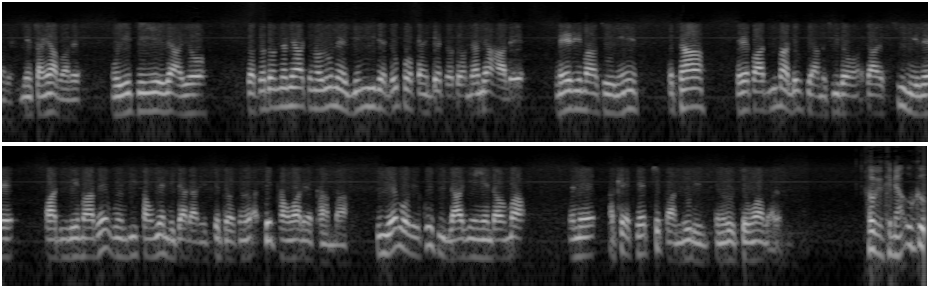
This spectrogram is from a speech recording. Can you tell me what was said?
ပါတယ်မြင်ဆိုင်ရပါတယ်ငွေကြေးရရရောတော်တော်များများကျွန်တော်တို့ ਨੇ ရင်းနှီးတဲ့လုပ်ပေါ်တိုင်တဲ့တော်တော်များများဟာလည်းနေဒီမှာဆိုရင်တခြားဘယ်ပါတီမှလုပ်ကြမရှိတော့ဒါရှိနေတဲ့ပါတီတွေမှာပဲဝင်ပြီးဆောင်ရွက်နေကြတာတွေဖြစ်တော့ကျွန်တော်အစ်စ်ထောင်ရတဲ့အခါမှာဒီရဲဘော်တွေခုစီလာရင်ရင်တောင်မှနည်းနည်းအခက်အခဲဖြစ်တာမျိုးတွေကျွန်တော်တို့ကြုံရပါတယ် ဟုတ်ကဲ့ခင်ဗျဥက္ကု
